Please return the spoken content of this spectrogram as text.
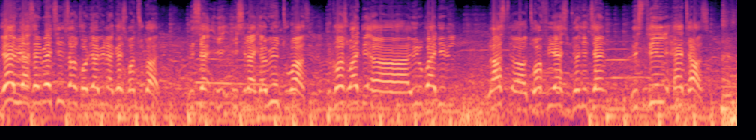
Yeah, we are celebrating South Korea win against Portugal. It's, a, it's like a win to us because what the, uh, Uruguay did last uh, 12 years in 2010, it still hurt us.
